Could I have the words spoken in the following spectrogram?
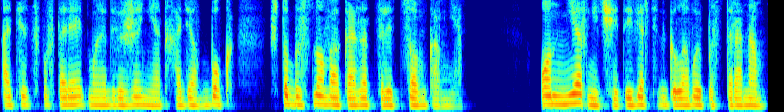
отец повторяет мое движение, отходя в бок, чтобы снова оказаться лицом ко мне. Он нервничает и вертит головой по сторонам.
